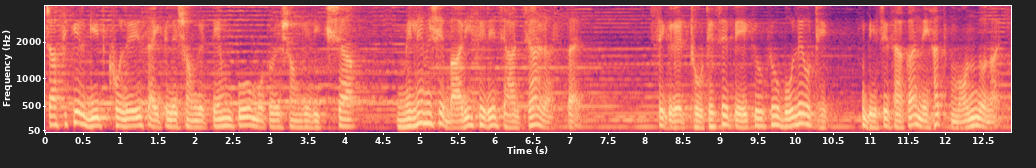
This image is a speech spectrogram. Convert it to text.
ট্রাফিকের গেট খোলে, সাইকেলের সঙ্গে টেম্পো, মোটরের সঙ্গে রিক্সা মিলেমিশে বাড়ি ফেরে যার যার রাস্তায়। সিগারেট ঠোঁটে চেপে কেউ কেউ বলে ওঠে, বেঁচে থাকা নেহাত মন্দ নয়।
